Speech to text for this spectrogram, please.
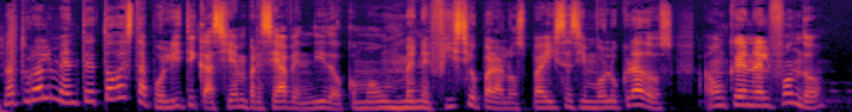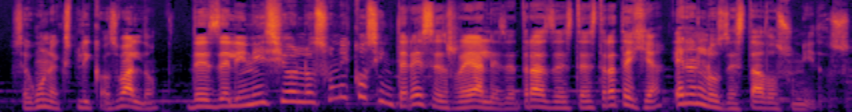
Naturalmente, toda esta política siempre se ha vendido como un beneficio para los países involucrados, aunque en el fondo según explica Osvaldo, desde el inicio los únicos intereses reales detrás de esta estrategia eran los de Estados Unidos.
